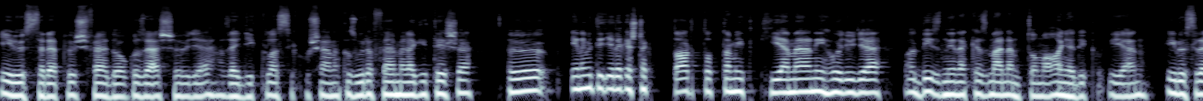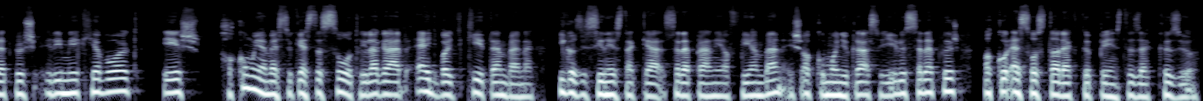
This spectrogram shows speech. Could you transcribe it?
élőszereplős feldolgozása, ugye az egyik klasszikusának az újrafelmelegítése. Ő, én amit így érdekesnek tartottam itt kiemelni, hogy ugye a Disneynek ez már nem tudom, a hanyadik ilyen élőszereplős remake volt, és ha komolyan veszük ezt a szót, hogy legalább egy vagy két embernek, igazi színésznek kell szerepelni a filmben, és akkor mondjuk rá hogy élőszereplős, akkor ez hozta a legtöbb pénzt ezek közül.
